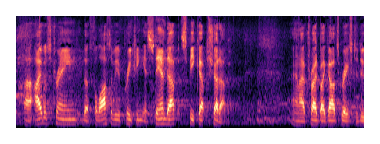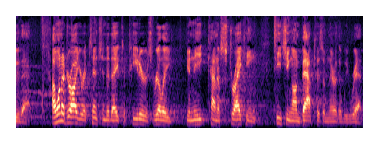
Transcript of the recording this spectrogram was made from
Uh, I was trained, the philosophy of preaching is stand up, speak up, shut up. And I've tried by God's grace to do that. I want to draw your attention today to Peter's really unique, kind of striking teaching on baptism there that we read.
